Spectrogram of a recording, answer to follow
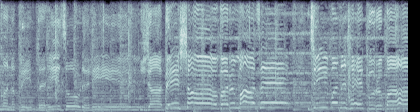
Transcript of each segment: मन प्रीत ही जोडली. या देशावर माझे जीवन हे कुर्बान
